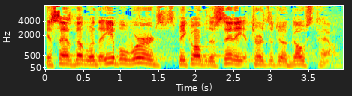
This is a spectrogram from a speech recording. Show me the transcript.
It says, but when the evil words speak over the city, it turns into a ghost town.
